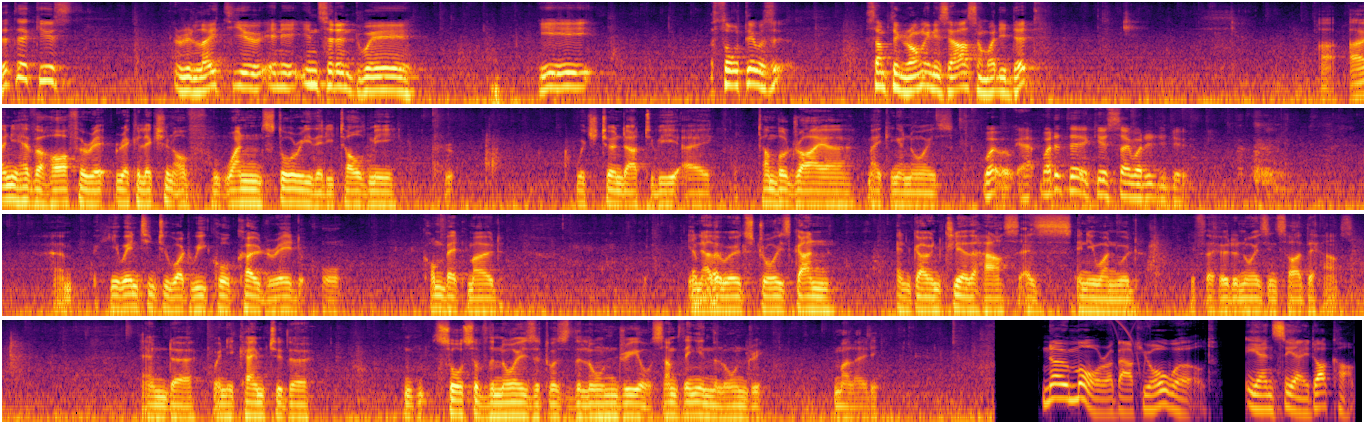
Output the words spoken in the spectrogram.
Did the accused relate to you any incident where he thought there was something wrong in his house and what he did? I only have a half a re- recollection of one story that he told me, which turned out to be a tumble dryer making a noise. What, what did the accused say? What did he do? Um, he went into what we call code red or combat mode. In And other what- words, draw his gun and go and clear the house as anyone would if they heard a noise inside their house. And uh, when he came to the source of the noise, it was the laundry or something in the laundry, my lady. Know more about your world. enca.com.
